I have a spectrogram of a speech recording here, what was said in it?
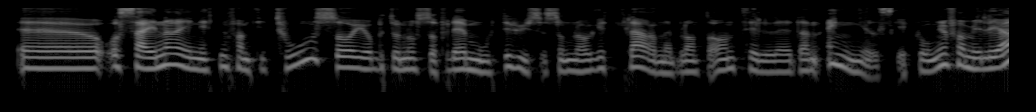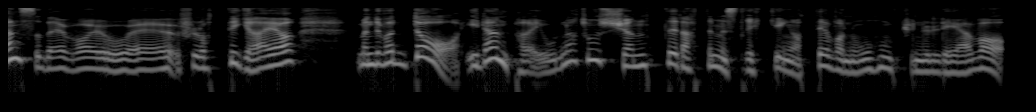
Eh, og seinere, i 1952, så jobbet hun også for det motehuset som laget klærne annet til den engelske kongefamilien, så det var jo eh, flotte greier. Men det var da, i den perioden, at hun skjønte dette med strikking, at det var noe hun kunne leve av.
